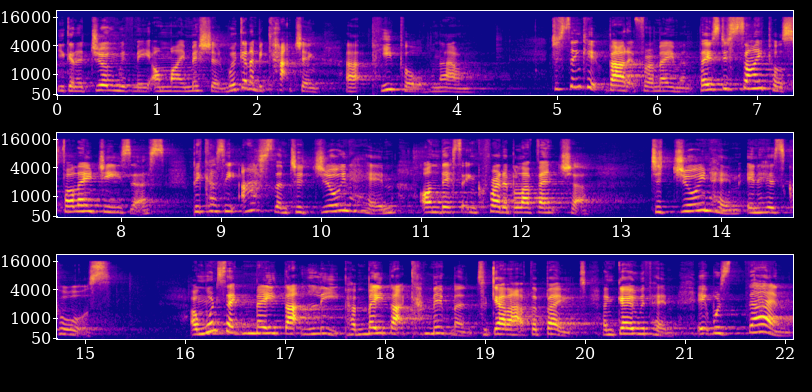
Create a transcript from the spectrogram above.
you're going to join with me on my mission. We're going to be catching uh, people now. Just think about it for a moment. Those disciples followed Jesus because he asked them to join him on this incredible adventure, to join him in his cause. And once they'd made that leap and made that commitment to get out of the boat and go with him, it was then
